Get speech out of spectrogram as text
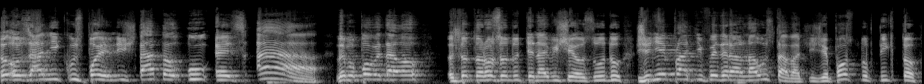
o zaniku Spojených štátov USA. Lebo povedalo toto rozhodnutie Najvyššieho súdu, že neplatí federálna ústava. Čiže postup týchto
